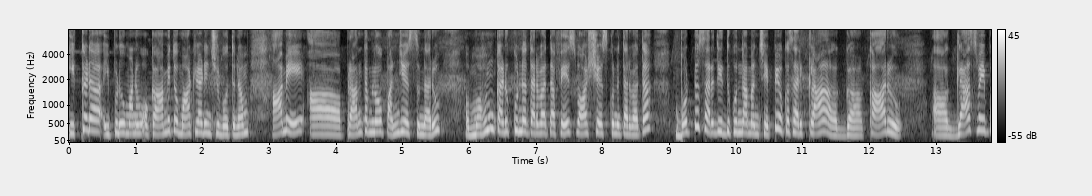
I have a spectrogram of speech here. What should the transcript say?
ఇక్కడ ఇప్పుడు మనం ఒక ఆమెతో మాట్లాడించబోతున్నాం. ఆమె ఆ ప్రాంతంలో పనిచేస్తున్నారు. మొహం కడుక్కున్న తర్వాత ఫేస్ వాష్ చేసుకున్న తర్వాత బొట్టు సరిదిద్దుకుందామని చెప్పి ఒకసారి క్లా కారు గ్లాస్ వైపు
